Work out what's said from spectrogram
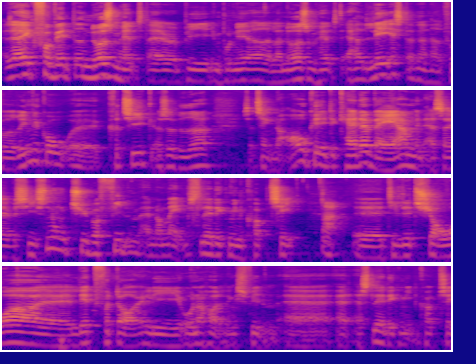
Altså, jeg havde ikke forventet noget som helst, at jeg ville blive imponeret, eller noget som helst. Jeg havde læst, at den havde fået rimelig god øh, kritik og så videre. Så jeg tænkte, Nå, okay, det kan da være, men altså, jeg vil sige, sådan nogle typer film er normalt slet ikke min kop te. Nej. Øh, de lidt sjovere, øh, lidt fordøjelige underholdningsfilm er, er, er slet ikke min kop te.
